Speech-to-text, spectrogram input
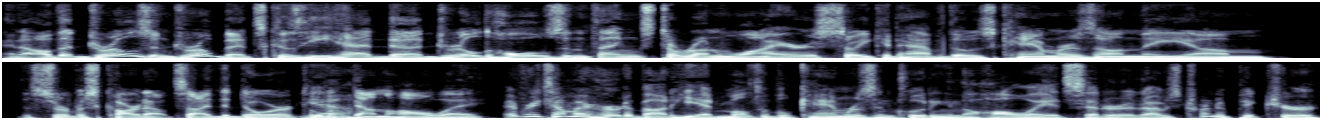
And all the drills and drill bits because he had uh, drilled holes and things to run wires, so he could have those cameras on the um, the service card outside the door to Yeah. look down the hallway. Every time I heard about he had multiple cameras, including in the hallway, et cetera, I was trying to picture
